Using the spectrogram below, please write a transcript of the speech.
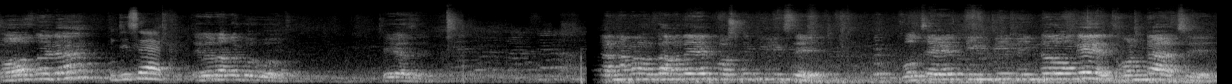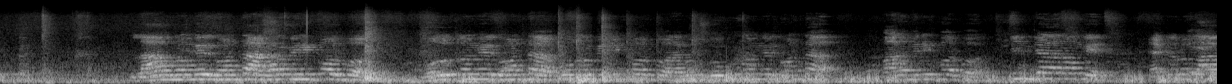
সহজ না এটা? জি স্যার। এভাবে আমরা করব। ঠিক আছে। চার নাম্বার অঙ্ক আমাদের প্রশ্নে কি লিখছে? বলছে তিনটি ভিন্ন রঙের ঘণ্টা আছে। লাল রঙের ঘণ্টা আঠারো মিনিট পর পর হলুদ রঙের ঘণ্টা পনেরো মিনিট পর পর এবং সবুজ রঙের ঘণ্টা বারো মিনিট পর পর। তিনটা রঙের একটা হলো লাল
